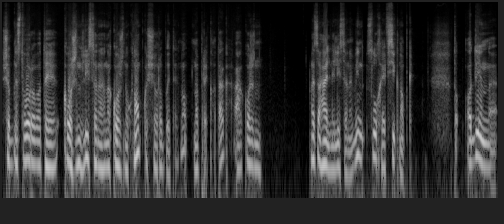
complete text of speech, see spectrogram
щоб не створювати кожен лісенер на кожну кнопку, що робити. Ну, наприклад, так? А кожен загальний лісенер, він слухає всі кнопки. Тобто один е,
